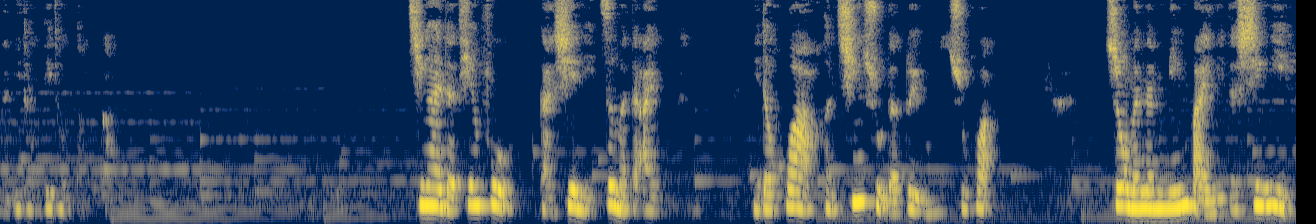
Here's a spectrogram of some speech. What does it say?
我们一同低头祷告，亲爱的天父，感谢你这么的爱我们，你的话很清楚的对我们说话。使我们能明白你的心意，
